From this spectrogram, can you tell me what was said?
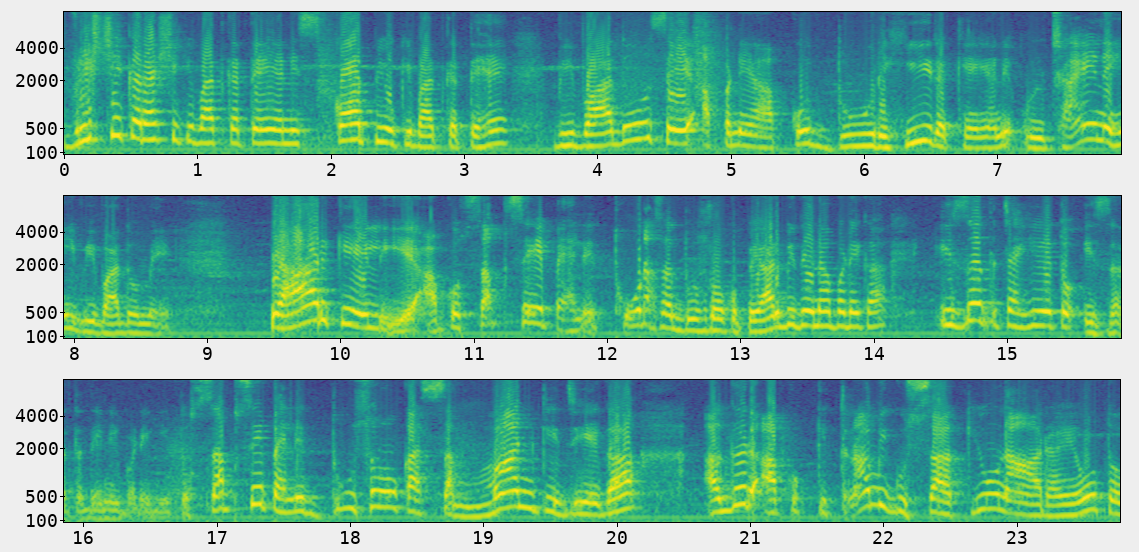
वृश्चिक राशि की बात करते हैं, यानी स्कॉर्पियो की बात करते हैं। विवादों से अपने आप को दूर ही रखें, यानी उलझाएँ नहीं विवादों में। प्यार के लिए आपको सबसे पहले थोड़ा सा दूसरों को प्यार भी देना पड़ेगा। इज़्ज़त चाहिए तो इज़्ज़त देनी पड़ेगी। तो सबसे पहले दूसरों का सम्मान कीजिएगा। अगर आपको कितना भी गुस्सा क्यों ना आ रहे हो तो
